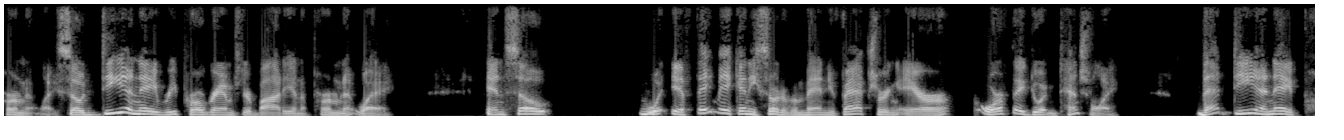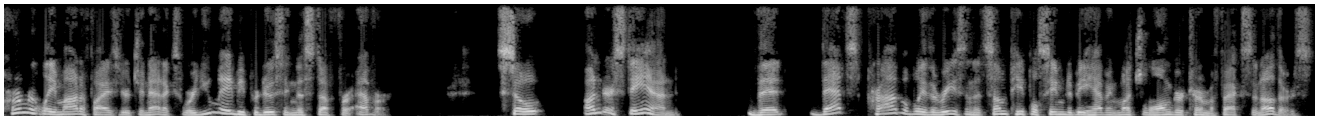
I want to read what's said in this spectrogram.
permanently. So DNA reprograms your body in a permanent way. And so if they make any sort of a manufacturing error or if they do it intentionally, that DNA permanently modifies your genetics where you may be producing this stuff forever. So understand that that's probably the reason that some people seem to be having much longer term effects than others.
